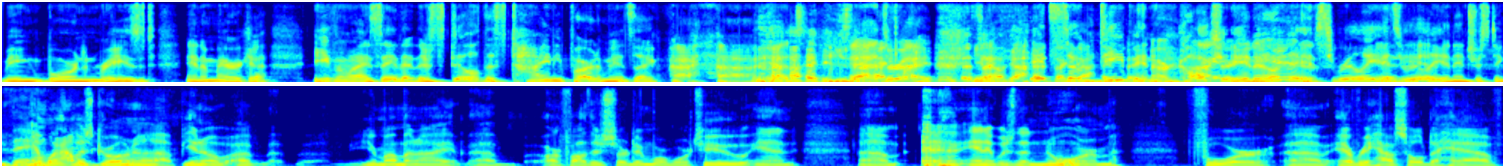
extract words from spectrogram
being born and raised in America even when I say that there's still this tiny part of me it's like ha ha yeah, that's, yeah, that's Exactly. right It's you know guy- it's it's so deep thing. in our culture I- you know is. it's really It it's really is. an interesting thing And when I was growing up, you know, uh, your mom and I, uh, our fathers served in World War II, and um, and it was the norm for uh, every household to have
